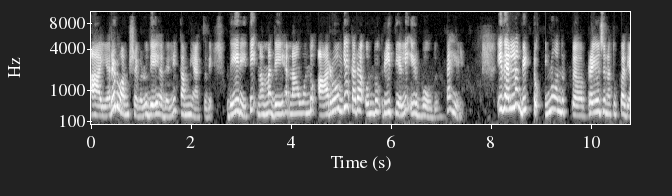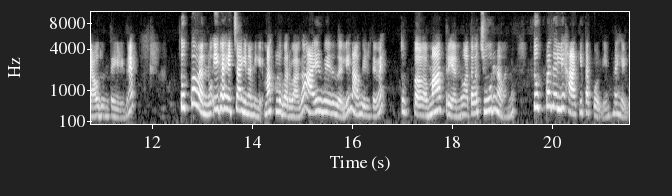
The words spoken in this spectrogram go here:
ಆ ಎರಡು ಅಂಶಗಳು ದೇಹದಲ್ಲಿ ಕಮ್ಮಿ ಆಗ್ತದೆ. ಅದೇ ರೀತಿ ನಮ್ಮ ದೇಹ, ನಾವು ಒಂದು ಆರೋಗ್ಯಕರ ಒಂದು ರೀತಿಯಲ್ಲಿ ಇರಬಹುದು ಅಂತ ಹೇಳಿ. ಇದೆಲ್ಲ ಬಿಟ್ಟು ಇನ್ನೂ ಒಂದು ಪ್ರ- ಪ್ರಯೋಜನ ತುಪ್ಪದ ಯಾವುದು ಅಂತ ಹೇಳಿದ್ರೆ ತುಪ್ಪವನ್ನು ಈಗ ಹೆಚ್ಚಾಗಿ ನಮಗೆ ಮಕ್ಕಳು ಬರುವಾಗ ಆಯುರ್ವೇದದಲ್ಲಿ ನಾವು ಹೇಳ್ತೇವೆ ತುಪ್ಪ, ಮಾತ್ರೆಯನ್ನು ಅಥವಾ ಚೂರ್ಣವನ್ನು ತುಪ್ಪದಲ್ಲಿ ಹಾಕಿ ತಕೊಳ್ಳಿ ಅಂತ ಹೇಳಿ.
